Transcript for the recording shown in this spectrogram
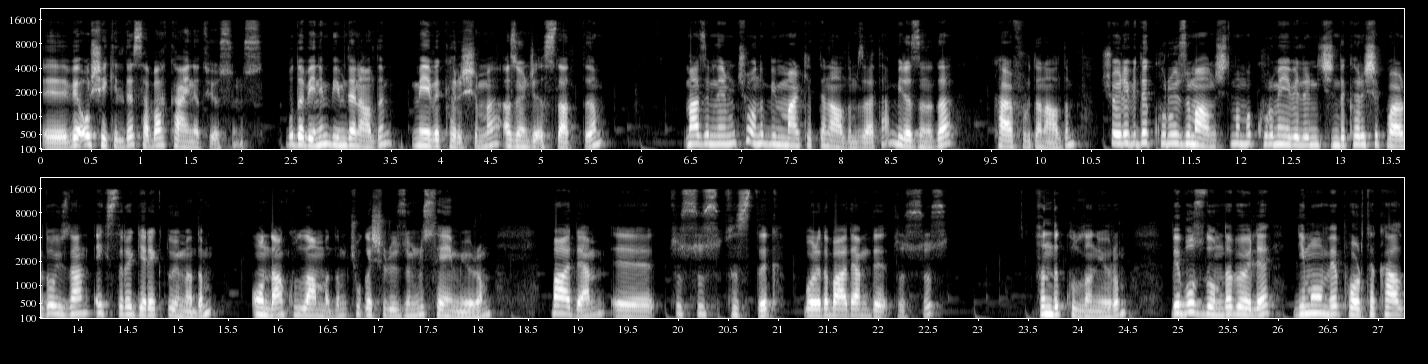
e, ve o şekilde sabah kaynatıyorsunuz. Bu da benim BİM'den aldığım meyve karışımı az önce ıslattığım. Malzemelerimin çoğunu BİM marketten aldım zaten. Birazını da Carrefour'dan aldım. Şöyle bir de kuru üzüm almıştım ama kuru meyvelerin içinde karışık vardı. O yüzden ekstra gerek duymadım. Ondan kullanmadım. Çok aşırı üzümlü sevmiyorum. Badem, e, tuzsuz fıstık. Bu arada badem de tuzsuz. Fındık kullanıyorum. Ve buzluğumda böyle limon ve portakal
